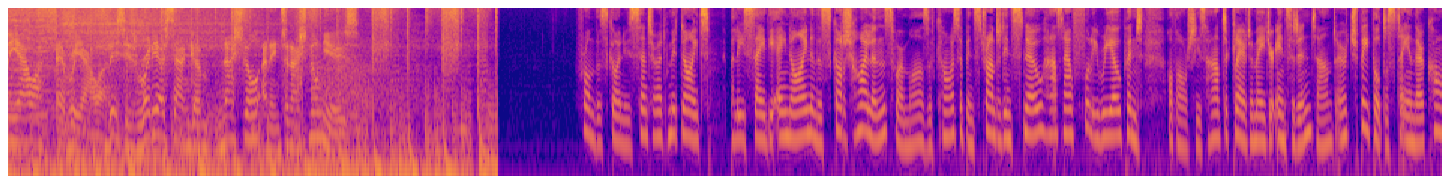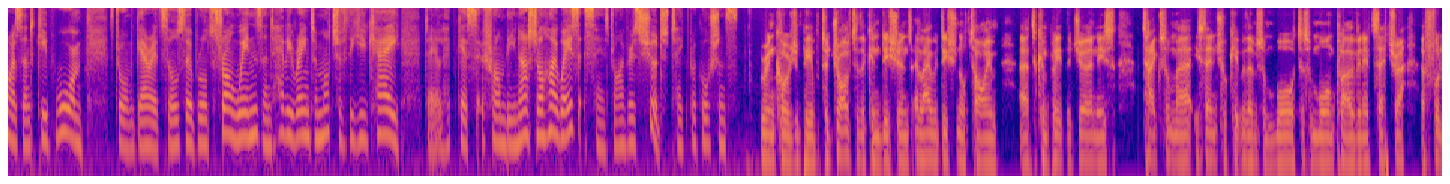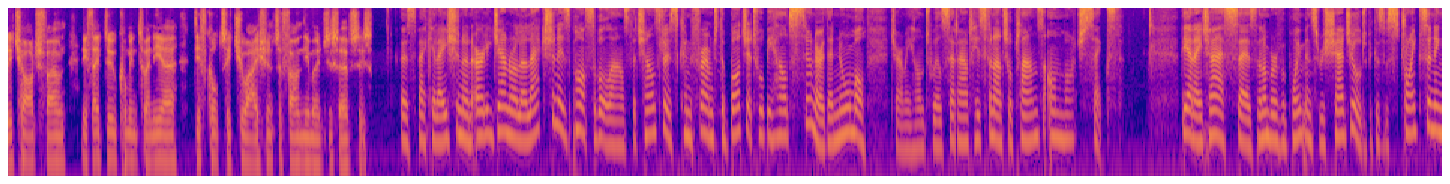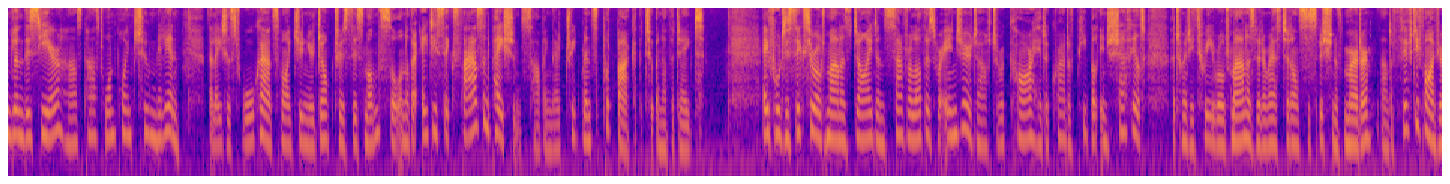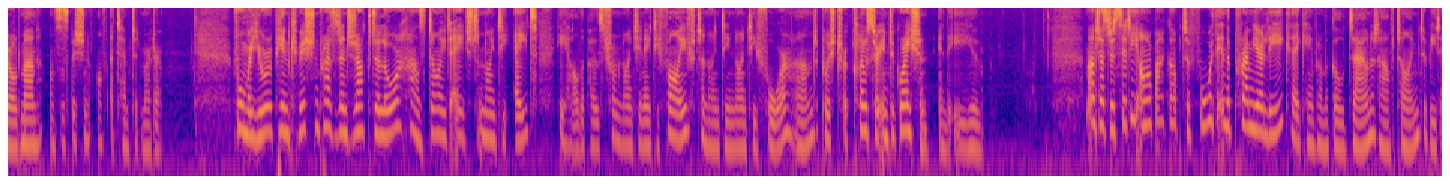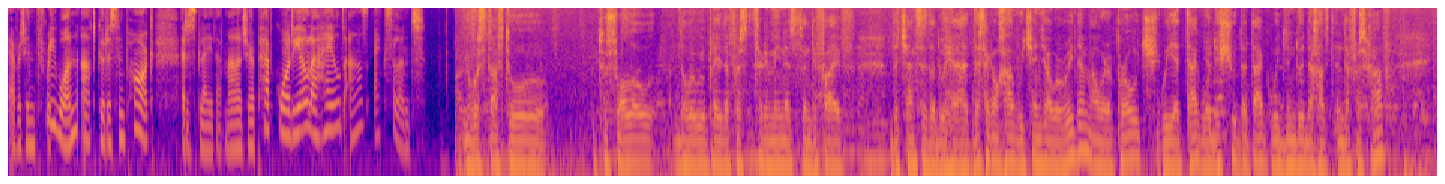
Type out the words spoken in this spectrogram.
The hour, every hour. This is Radio Sangam, national and international news. From the Sky News Centre at midnight. Police say the A9 in the Scottish Highlands, where miles of cars have been stranded in snow, has now fully reopened. Authorities had declared a major incident and urged people to stay in their cars and keep warm. Storm Gerrit's also brought strong winds and heavy rain to much of the UK. Dale Hipkiss from the National Highways says drivers should take precautions we're encouraging people to drive to the conditions, allow additional time uh, to complete the journeys, take some uh, essential kit with them, some water, some warm clothing, etc., a fully charged phone. If they do come into any uh, difficult situations, to phone the emergency services. There's speculation an early general election is possible as the Chancellor's confirmed the budget will be held sooner than normal. Jeremy Hunt will set out his financial plans on March 6th. The NHS says the number of appointments rescheduled because of strikes in England this year has passed 1.2 million. The latest walkouts by junior doctors this month saw another 86,000 patients having their treatments put back to another date. A 46 year old man has died and several others were injured after a car hit a crowd of people in Sheffield. A 23 year old man has been arrested on suspicion of murder and a 55 year old man on suspicion of attempted murder. Former European Commission President Jacques Delors has died aged 98. He held the post from 1985 to 1994 and pushed for closer integration in the EU. Manchester City are back up to fourth in the Premier League. They came from a goal down at half time to beat Everton 3 1 at Goodison Park, a display that manager Pep Guardiola hailed as excellent. It was tough to to swallow the way we played the first 30 minutes, 25 the chances that we had. The second half, we changed our rhythm, our approach. We attack with the shoot attack. We didn't do in the half in the first half,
